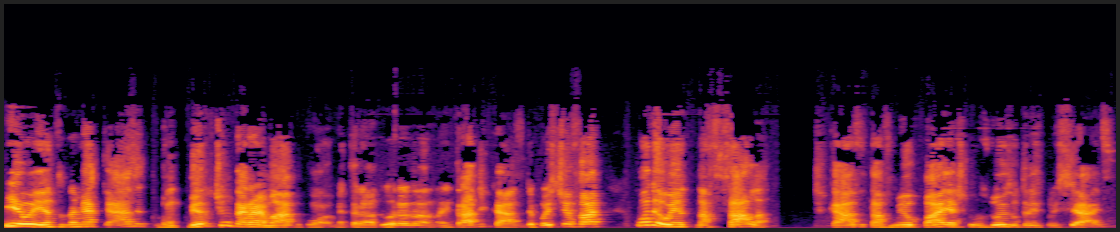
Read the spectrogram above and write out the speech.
E eu entro na minha casa. Bom, primeiro tinha um cara armado com a metralhadora na, na entrada de casa. Depois tinha vários. Quando eu entro na sala de casa, estava meu pai, acho que uns dois ou três policiais.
